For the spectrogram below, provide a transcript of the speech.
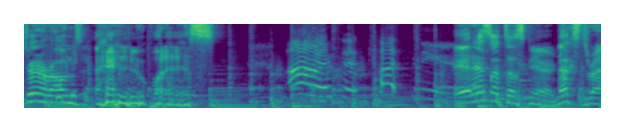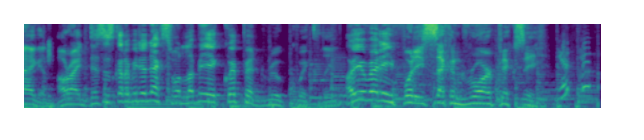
Turn around and look what it is. It is a Tusknir. Next dragon. Alright, this is gonna be the next one. Let me equip it real quickly. Are you ready for the second roar, Pixie? Yes, yes.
